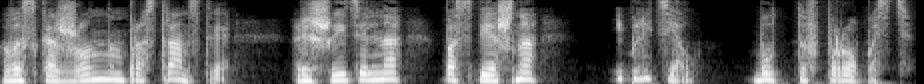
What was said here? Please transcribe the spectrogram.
в искаженном пространстве. Решительно, поспешно и полетел, будто в пропасть.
